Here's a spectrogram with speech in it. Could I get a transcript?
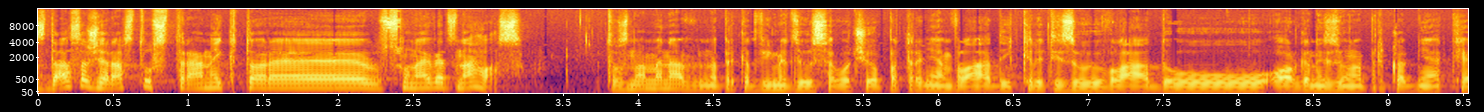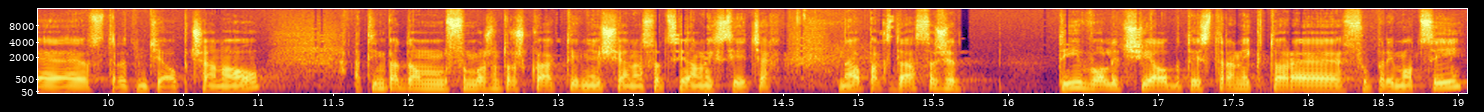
Zdá sa, že rastú strany, ktoré sú najviac nahlas. To znamená, napríklad vymedzujú sa voči opatreniam vlády, kritizujú vládu, organizujú napríklad nejaké stretnutia občanov a tým pádom sú možno trošku aktívnejšie na sociálnych sieťach. Naopak zdá sa, že tí voliči alebo tie strany, ktoré sú pri moci,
